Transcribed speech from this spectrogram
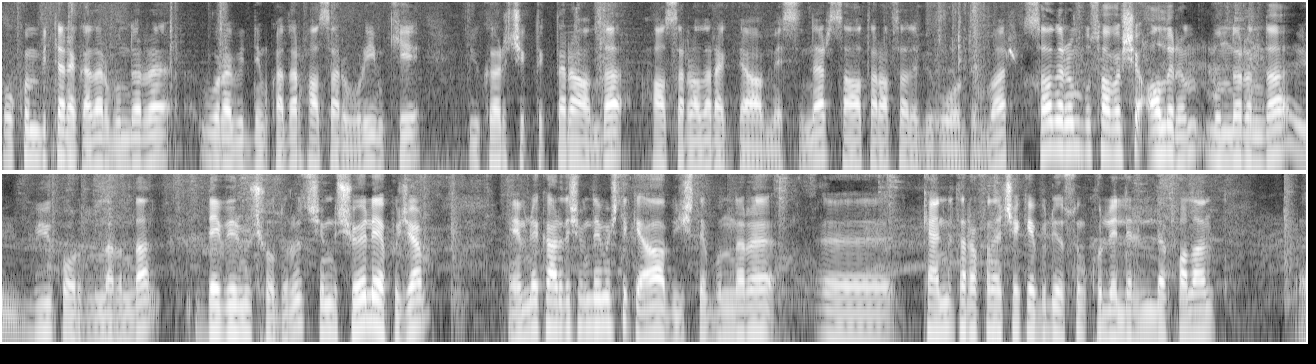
Okun bitene kadar bunlara vurabildiğim kadar hasar vurayım ki yukarı çıktıkları anda hasar alarak devam etsinler. Sağ tarafta da bir ordum var. Sanırım bu savaşı alırım. Bunların da büyük ordularından devirmiş oluruz. Şimdi şöyle yapacağım. Emre kardeşim demişti ki abi işte bunları e, kendi tarafına çekebiliyorsun kuleleriyle falan e,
